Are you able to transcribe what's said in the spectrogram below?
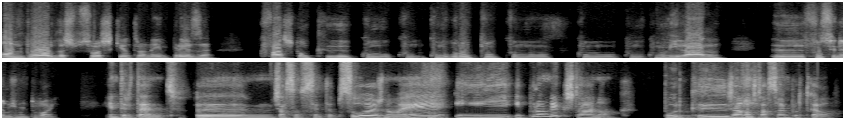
onboard das pessoas que entram na empresa, que faz com que, como, como, como grupo, como, como, como comunidade, uh, funcionemos muito bem. Entretanto, uh, já são 60 pessoas, não é? E, e por onde é que está a NOC? Porque já não está só em Portugal,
